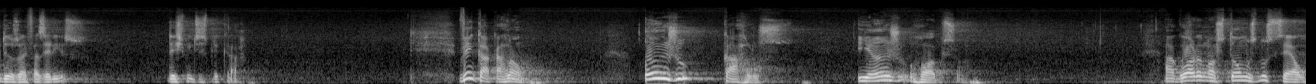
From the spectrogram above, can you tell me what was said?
Deus vai fazer isso? Deixe-me te explicar. Vem cá, Carlão. Anjo Carlos e anjo Robson. Agora nós estamos no céu,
